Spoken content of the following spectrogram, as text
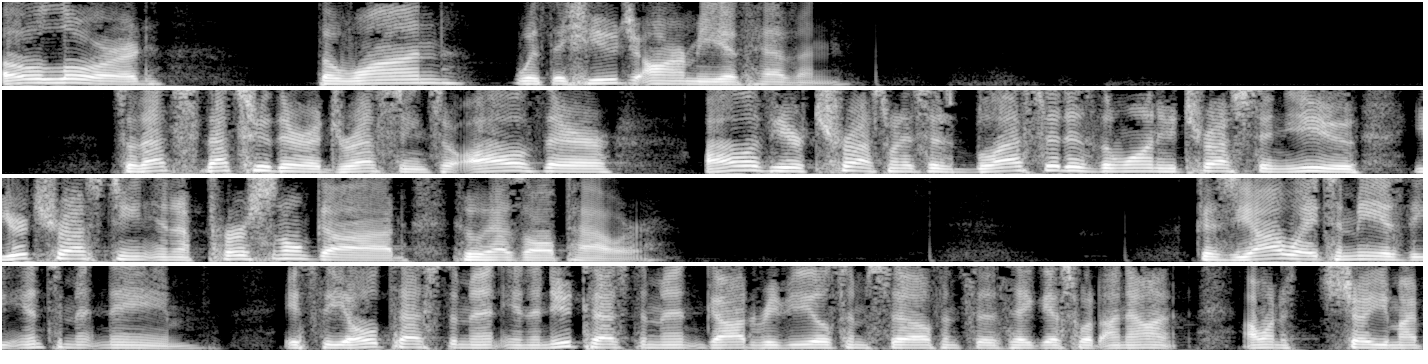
O Lord, the one with the huge army of heaven. So that's, that's who they're addressing. So all of their, all of your trust, when it says, blessed is the one who trusts in you, you're trusting in a personal God who has all power. Because Yahweh to me is the intimate name it's the Old Testament. In the New Testament, God reveals himself and says, hey, guess what? I now, I want to show you my,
